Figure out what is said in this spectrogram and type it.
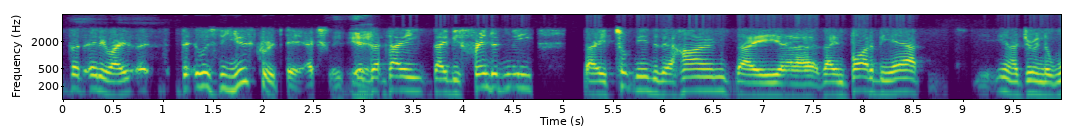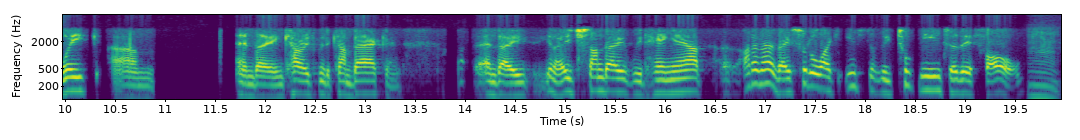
but anyway, uh, it was the youth group there actually. Yeah. That They, they befriended me. They took me into their home. They, uh, they invited me out, you know, during the week. Um, and they encouraged me to come back and, and they, you know, each Sunday we'd hang out. I don't know. They sort of like instantly took me into their fold Mm.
